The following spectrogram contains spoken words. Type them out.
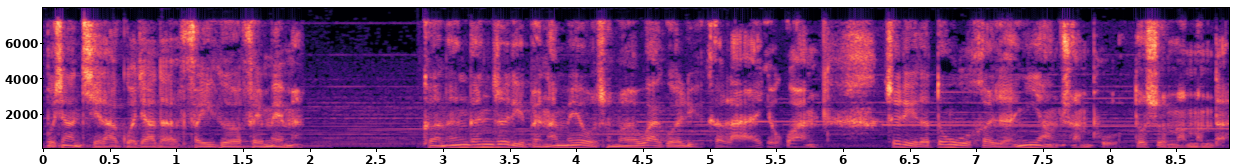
不像其他国家的飞哥飞妹们。可能跟这里本来没有什么外国旅客来有关，这里的动物和人一样淳朴，都是萌萌的。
